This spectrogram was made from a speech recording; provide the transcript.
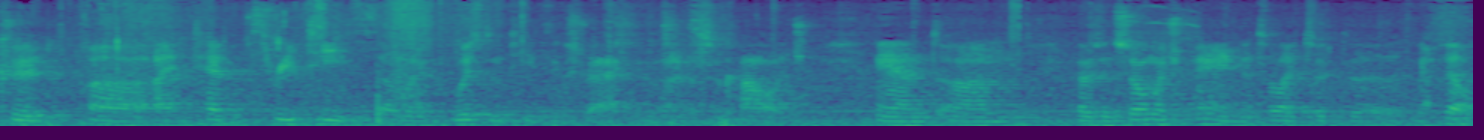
could, uh, I had three teeth, uh, like wisdom teeth extracted when I was in college. And, um, I was in so much pain until I took the, the pill.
